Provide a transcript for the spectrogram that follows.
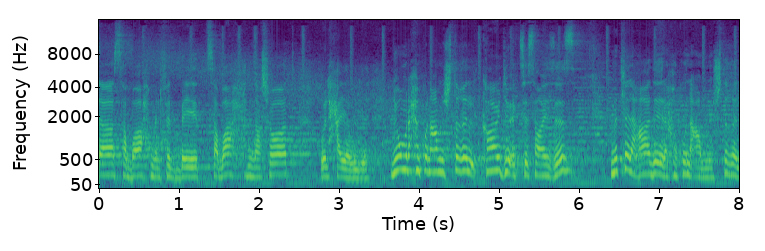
أحلى صباح من fit بيت صباح النشاط والحيوية. اليوم رح نكون عم نشتغل cardio exercises مثل العادة رح نكون عم نشتغل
